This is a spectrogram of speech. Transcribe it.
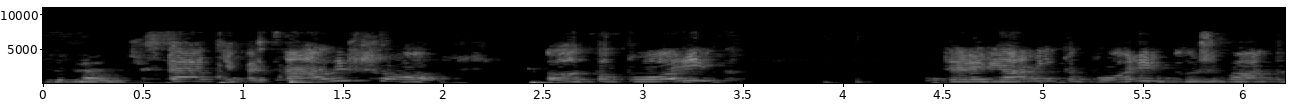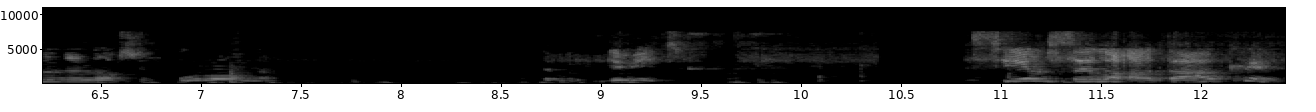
Добраніч. Кстати, ви знали, що е, топорик, дерев'яний топорик дуже багато наносить урона. Дивіться. 7 сила атаки,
